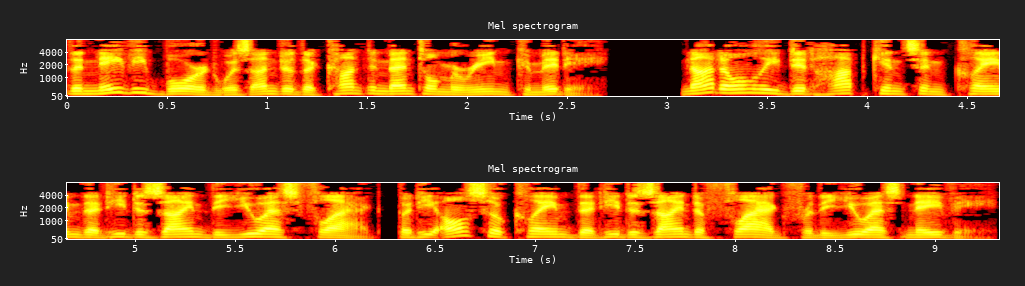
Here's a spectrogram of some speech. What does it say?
The Navy Board was under the Continental Marine Committee. Not only did Hopkinson claim that he designed the U.S. flag, but he also claimed that he designed a flag for the U.S. Navy.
